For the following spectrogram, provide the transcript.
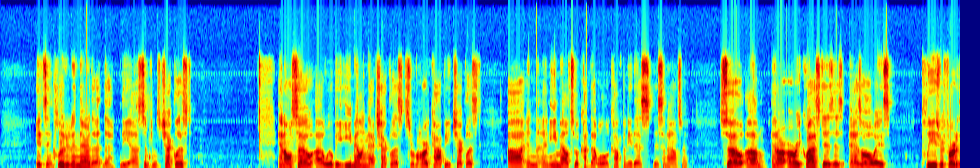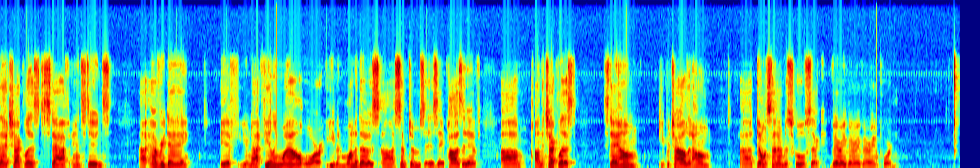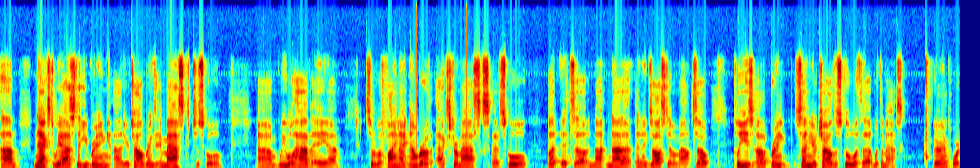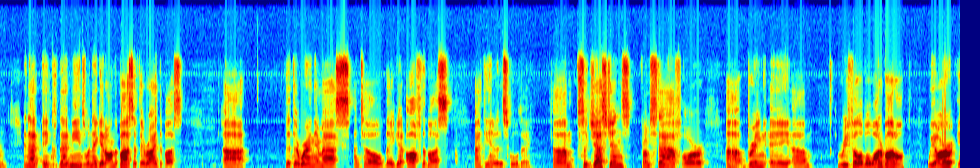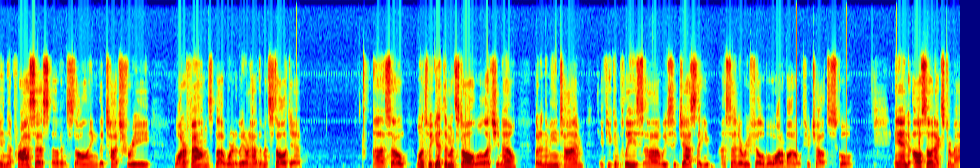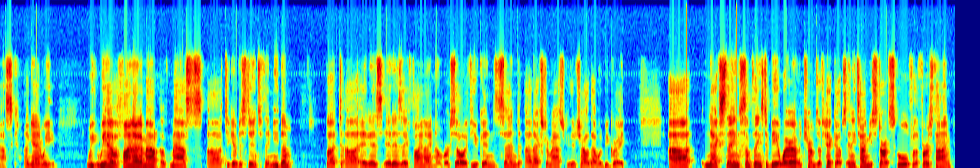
it's included in there, the, the, the uh, symptoms checklist. And also, uh, we'll be emailing that checklist, sort of a hard copy checklist, uh, in an email to that will accompany this this announcement. So, um, and our, our request is, is, as always, please refer to that checklist, staff and students, uh, every day. If you're not feeling well or even one of those uh, symptoms is a positive um, on the checklist, stay home, keep your child at home, uh, don't send them to school sick. Very, very, very important. Um, Next, we ask that you bring, uh, your child brings a mask to school. Um, we will have a uh, sort of a finite number of extra masks at school, but it's uh, not, not a, an exhaustive amount. So please uh, bring, send your child to school with a, with a mask. Very important. And that, that means when they get on the bus, if they ride the bus, uh, that they're wearing their masks until they get off the bus at the end of the school day um, suggestions from staff are uh, bring a um, refillable water bottle. We are in the process of installing the touch-free water fountains, but we don't have them installed yet. Uh, so once we get them installed, we'll let you know. But in the meantime, if you can please, uh, we suggest that you uh, send a refillable water bottle with your child to school. And also an extra mask. Again, we we, we have a finite amount of masks uh, to give to students if they need them, but uh, it is it is a finite number. So if you can send an extra mask to your child, that would be great. Uh, next thing, some things to be aware of in terms of hiccups. Anytime you start school for the first time,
